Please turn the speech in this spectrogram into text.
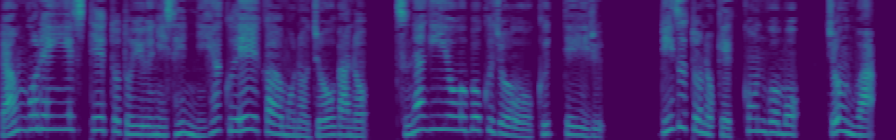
ランゴレンエステートという2200エーカーもの乗馬のつなぎ用牧場を送っている。リズとの結婚後も、ジョンは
